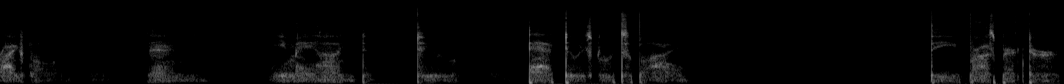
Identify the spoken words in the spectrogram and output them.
rifle, then he may hunt to add to his food supply. The prospector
